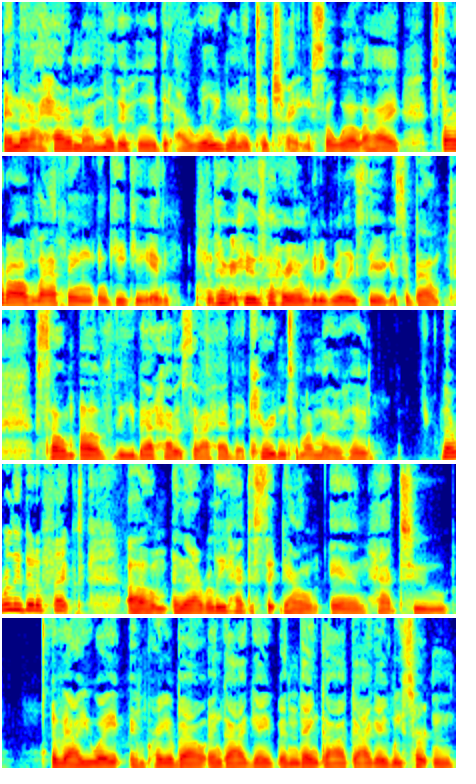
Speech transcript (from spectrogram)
and that I had in my motherhood that I really wanted to change. So while I start off laughing and geeky and there is, I am getting really serious about some of the bad habits that I had that carried into my motherhood that really did affect um, and that I really had to sit down and had to evaluate and pray about and God gave and thank God God gave me certain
